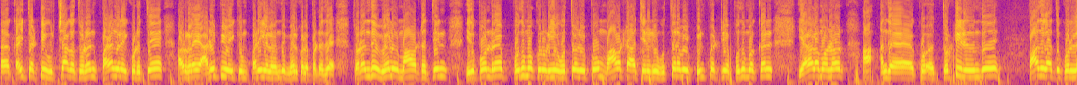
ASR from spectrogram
கைத்தட்டி உற்சாகத்துடன் பழங்களை கொடுத்து அவர்களை அனுப்பி வைக்கும் பணிகள் வந்து மேற்கொள்ளப்பட்டது. தொடர்ந்து வேலூர் மாவட்டத்தின் இது போன்ற பொதுமக்களுடைய ஒத்துழைப்பும் மாவட்ட ஆட்சியரின் உத்தரவை பின்பற்றிய பொதுமக்கள் ஏராளமானோர் அ- அந்த கொ- பாதுகாத்துக்கொள்ள பாதுகாத்துக் கொள்ள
